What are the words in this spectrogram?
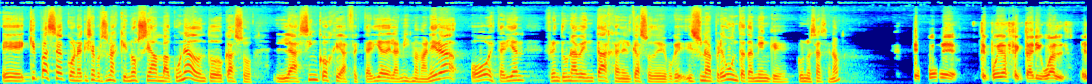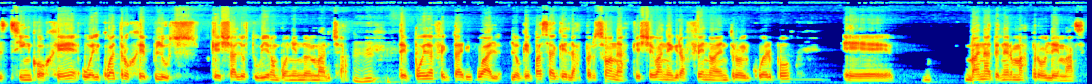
eh, ¿qué pasa con aquellas personas que no se han vacunado en todo caso? ¿La 5G afectaría de la misma manera o estarían frente a una ventaja en el caso de... Porque es una pregunta también que, uno se hace, ¿no? Te puede, te puede afectar igual el 5G o el 4G Plus que ya lo estuvieron poniendo en marcha. Te puede afectar igual. Lo que pasa es que las personas que llevan el grafeno dentro del cuerpo eh, van a tener más problemas.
